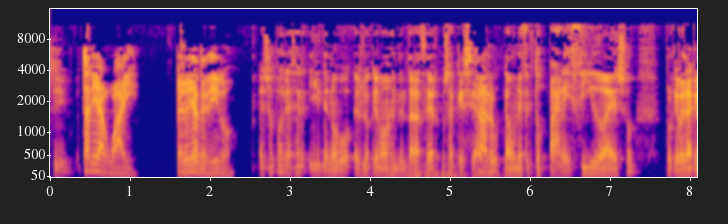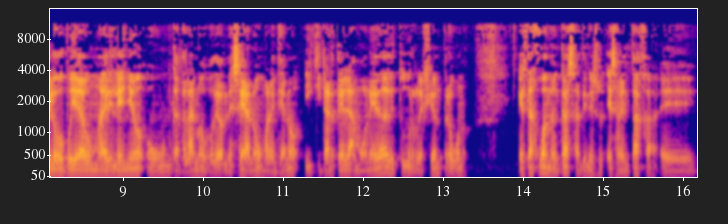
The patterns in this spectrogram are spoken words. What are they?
Sí. Estaría guay, pero Eso ya te digo. Eso podría ser, y de nuevo, es lo que vamos a intentar hacer, o sea, que se claro. produzca un efecto parecido a eso, porque es verdad que luego puede llegar un madrileño o un catalano o de donde sea, ¿no? Un valenciano, y quitarte la moneda de tu región, pero bueno, estás jugando en casa, tienes esa ventaja, eh,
